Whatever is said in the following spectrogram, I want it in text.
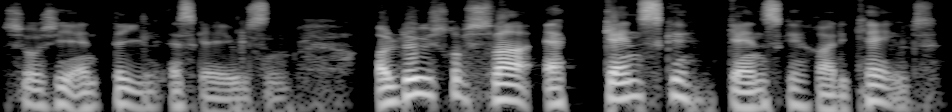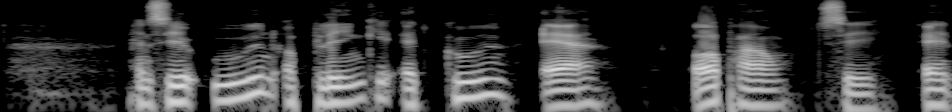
så at sige er en del af skabelsen. Og Løstrups svar er ganske, ganske radikalt. Han siger uden at blinke, at Gud er ophav til al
